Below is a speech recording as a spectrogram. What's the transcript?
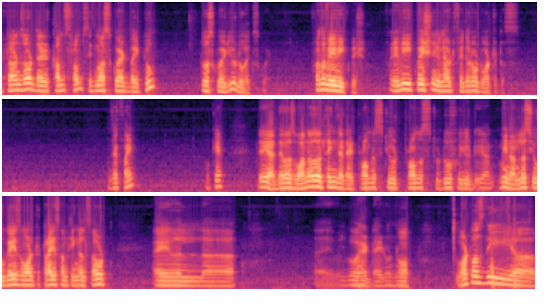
turns out that it comes from sigma squared by 2 dou squared u dou x squared for the wave equation. For every equation you will have to figure out what it is. Is that fine? Okay. Yeah there was one other thing that I promised you promised to do for you. I mean unless you guys want to try something else out I will uh, I will go ahead I do not know. What was the uh,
